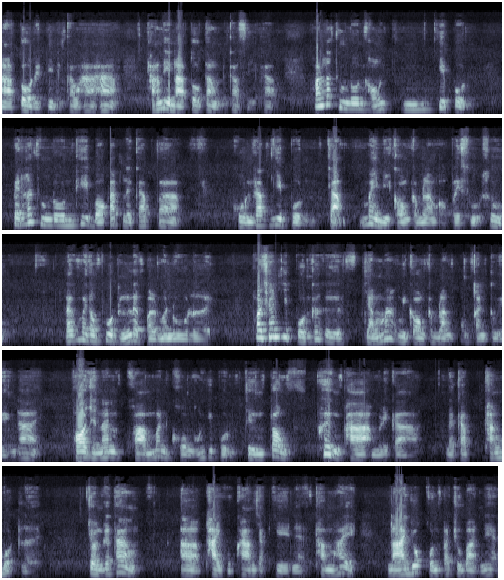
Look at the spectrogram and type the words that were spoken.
นาโตในปี 1955 ทั้งที่นาโตตั้ง 1949 เพราะรัฐธรรมนูญของญี่ปุ่น เป็นรัฐธรรมนูญที่บอกชัดเลยครับว่าคุณครับญี่ปุ่นจะไม่มีกองกำลังออกไปสู่สู้ แล้วก็ไม่ต้องพูดถึงเรื่องปรมาณูเลย เพราะฉะนั้นญี่ปุ่นก็คืออย่างมากมีกองกำลังป้องกันตัวเองได้ เพราะฉะนั้นความมั่นคงของญี่ปุ่นจึงต้องพึ่งพาอเมริกานะครับทั้งหมดเลย จนกระทั่ง ภัยคุกคามจากจีนเนี่ยทำให้นายกคนปัจจุบันเนี่ย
